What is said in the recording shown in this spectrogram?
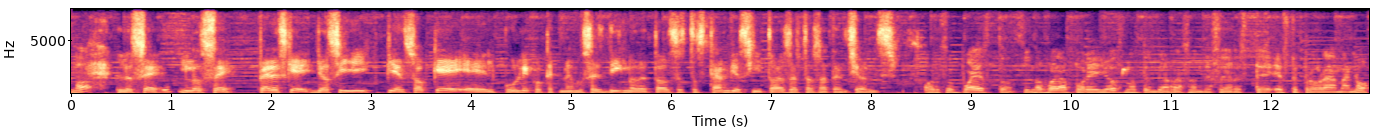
¿No? Lo sé, lo sé. Pero es que yo sí pienso que el público que tenemos es digno de todos estos cambios y todas estas atenciones. Por supuesto, si no fuera por ellos, no tendría razón de ser este, este programa, ¿no?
